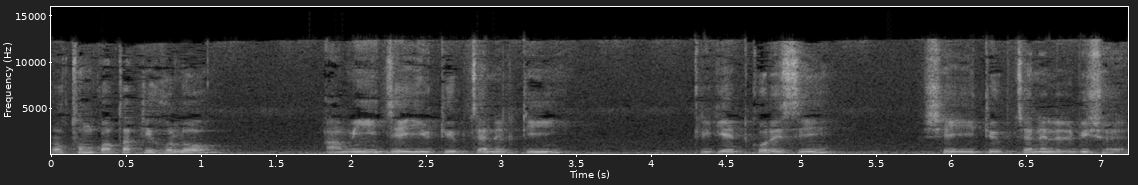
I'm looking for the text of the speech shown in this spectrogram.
প্রথম কথাটি হলো, আমি যে ইউটিউব চ্যানেলটি ক্রিয়েট করেছি সেই ইউটিউব চ্যানেলের বিষয়ে।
